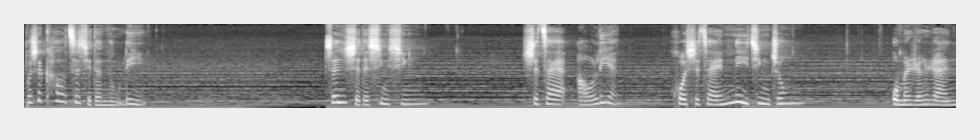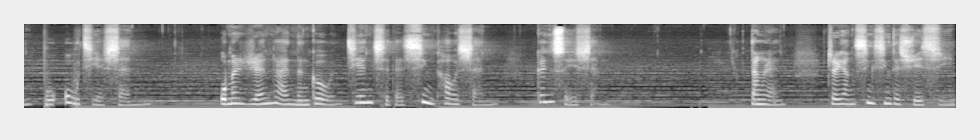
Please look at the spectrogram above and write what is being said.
不是靠自己的努力，真实的信心是在熬炼或是在逆境中，我们仍然不误解神，我们仍然能够坚持的信靠神，跟随神。当然，这样信心的学习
